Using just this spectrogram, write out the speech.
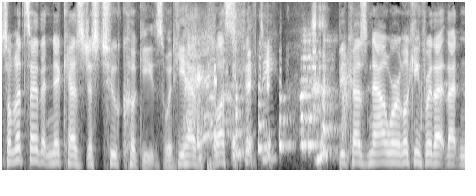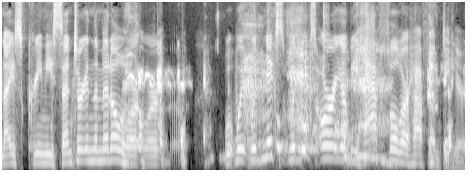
so let's say that Nick has just two cookies. Would he have plus 50? because now we're looking for that, that nice creamy center in the middle? Or, or would, would, Nick's, would Nick's Oreo be half full or half empty here?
